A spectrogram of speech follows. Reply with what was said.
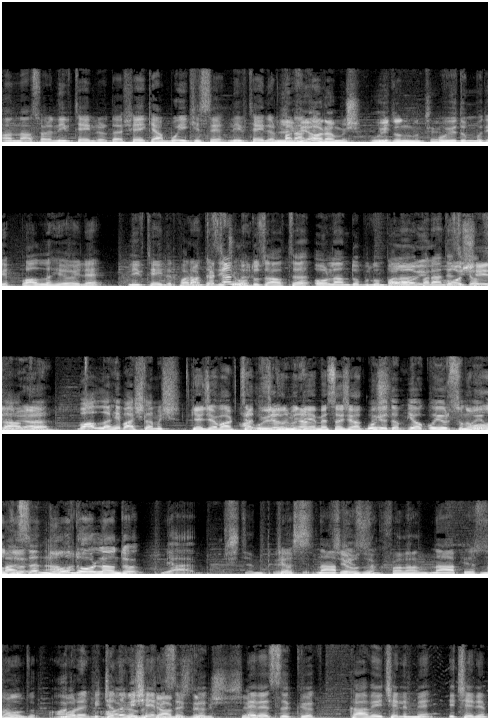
Ondan sonra Liv Taylor'da şeyken bu ikisi Liv Taylor Liv'i aramış. Uyudun mu diye. Uyudun mu diye. Vallahi öyle. Liv Taylor parantez içi Hakikaten mi? 36. Orlando Bloom parantez içi şeydir 36. ya. Vallahi başlamış. Gece vakti Hadi uyudun mu ya. diye mesaj atmış. Uyudum. Yok uyursun Ne oldu? uyumazsın. Ne ama oldu Orlando? Ya işte biraz Çok- ne şey yapıyorsun? olduk falan. Ne yapıyorsun? Ne oldu? Moral bir canım bir şey mi sıkık? demiş. Şey. Evet sıkık. Kahve içelim mi? İçelim.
